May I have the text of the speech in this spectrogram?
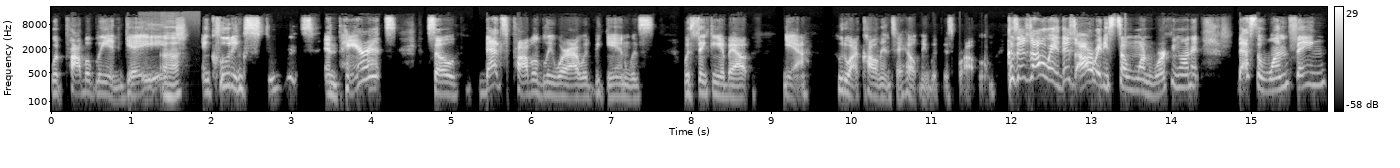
would probably engage, uh-huh. including students and parents. So that's probably where I would begin with with thinking about, yeah, who do I call in to help me with this problem? Because there's already there's already someone working on it. That's the one thing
